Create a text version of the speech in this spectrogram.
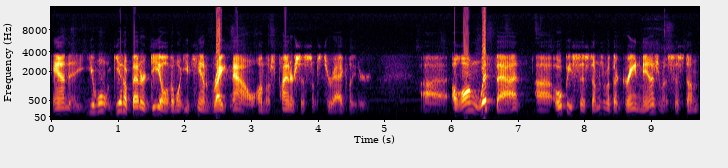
And you won't get a better deal than what you can right now on those planter systems through Ag Leader. Uh, along with that, uh, OPI systems with their grain management system,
